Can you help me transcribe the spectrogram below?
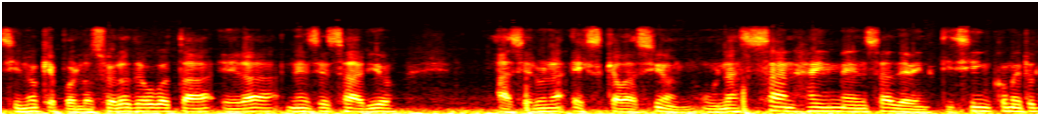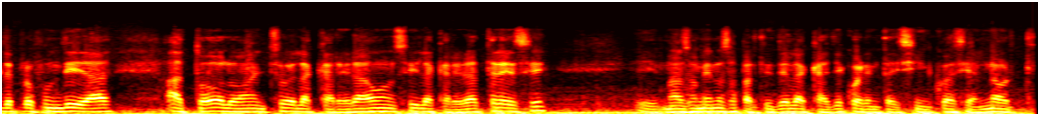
sino que por los suelos de Bogotá era necesario hacer una excavación, una zanja inmensa de 25 metros de profundidad a todo lo ancho de la carrera 11 y la carrera 13 eh, más o menos a partir de la calle 45 hacia el norte.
